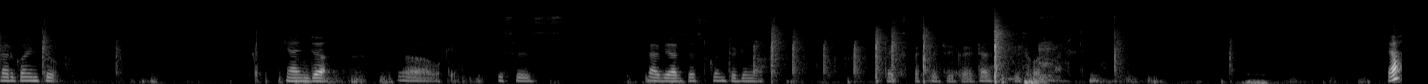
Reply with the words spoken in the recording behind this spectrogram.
we are going to and uh, uh, okay this is yeah, we are just going to denote the expected regret as this whole. Yeah.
